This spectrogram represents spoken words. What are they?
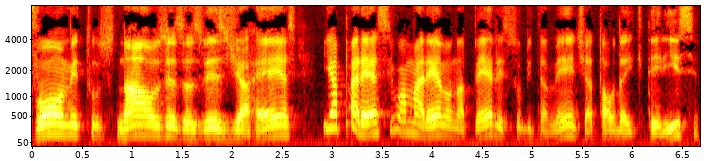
vômitos, náuseas, às vezes diarreias, e aparece o amarelo na pele subitamente, a tal da icterícia,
